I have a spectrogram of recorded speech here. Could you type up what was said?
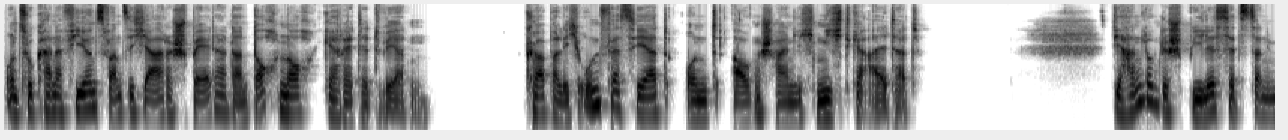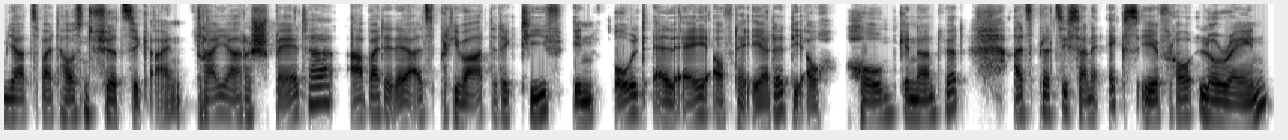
und so kann er 24 Jahre später dann doch noch gerettet werden körperlich unversehrt und augenscheinlich nicht gealtert. Die Handlung des Spieles setzt dann im Jahr 2040 ein. Drei Jahre später arbeitet er als Privatdetektiv in Old LA auf der Erde, die auch Home genannt wird, als plötzlich seine Ex-Ehefrau Lorraine,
